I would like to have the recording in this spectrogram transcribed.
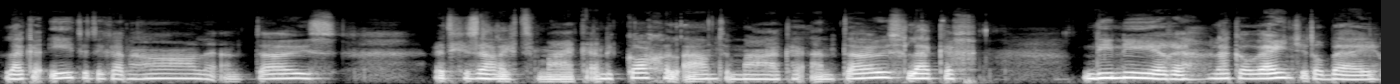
lekker eten te gaan halen en thuis het gezellig te maken en de kachel aan te maken en thuis lekker dineren, lekker wijntje erbij.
